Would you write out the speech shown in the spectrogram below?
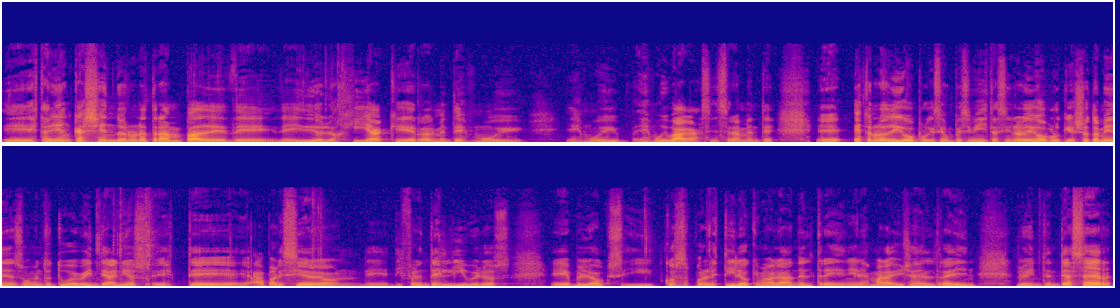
eh, estarían cayendo en una trampa de, de ideología que realmente es muy, es muy, es muy vaga, sinceramente. Eh, esto no lo digo porque sea un pesimista, sino lo digo porque yo también en su momento tuve 20 años, este, aparecieron eh, diferentes libros, eh, blogs y cosas por el estilo que me hablaban del trading y las maravillas del trading. Lo intenté hacer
